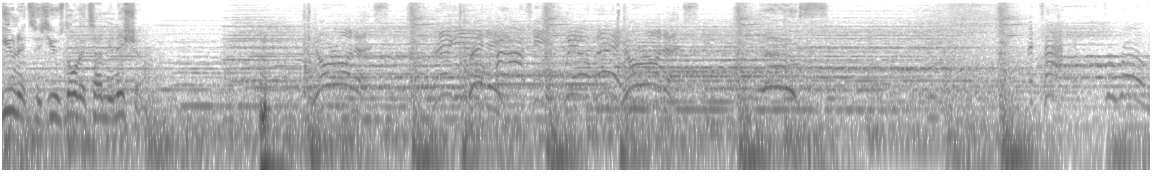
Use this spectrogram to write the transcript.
Units has used all its ammunition. Your orders. Ready. We obey. Your orders. Loose. Attack for Rome.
